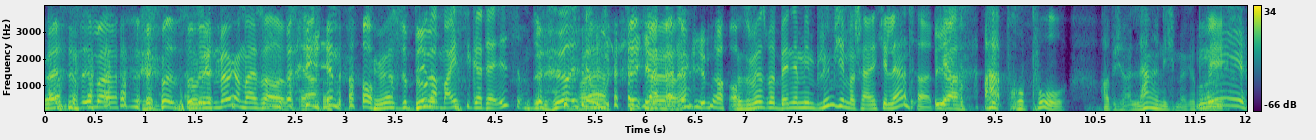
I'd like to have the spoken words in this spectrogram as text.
Das ist immer, immer so, So sieht ein Bürgermeister aus. Ja. genau. Hörst du Bürgermeistiger der ist, umso höher ist der Hut. Ja, genau. Also, wie es bei Benjamin Blümchen wahrscheinlich gelernt hat. Ja. Apropos, habe ich ja lange nicht mehr gebracht. Nee,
